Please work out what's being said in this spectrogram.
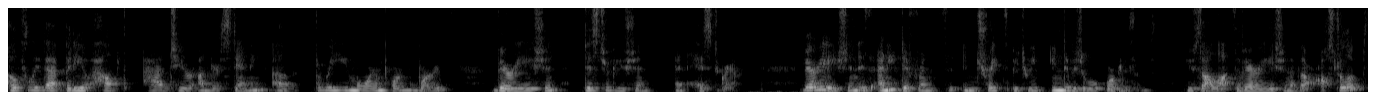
Hopefully that video helped add to your understanding of three more important words, variation, distribution, and histogram. Variation is any difference in traits between individual organisms. You saw lots of variation of the australopes,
